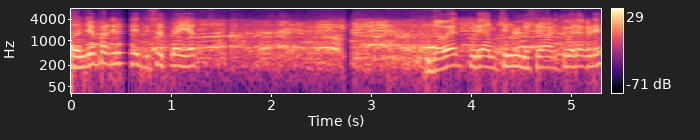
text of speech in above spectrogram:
संजय पाटील हे दिसत नाही आहेत. जाऊयात पुढे आणखीन दुसऱ्या आरतीवाल्याकडे.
